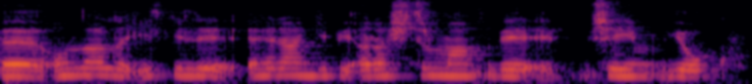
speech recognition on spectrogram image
ee, onlarla ilgili herhangi bir araştırmam ve şeyim yok,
